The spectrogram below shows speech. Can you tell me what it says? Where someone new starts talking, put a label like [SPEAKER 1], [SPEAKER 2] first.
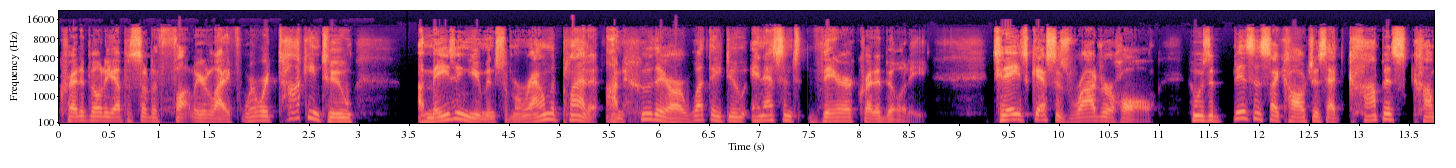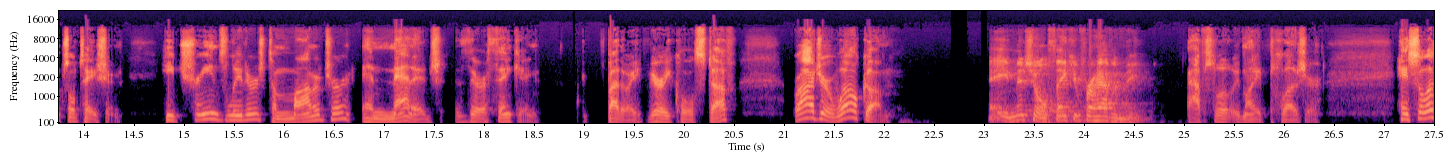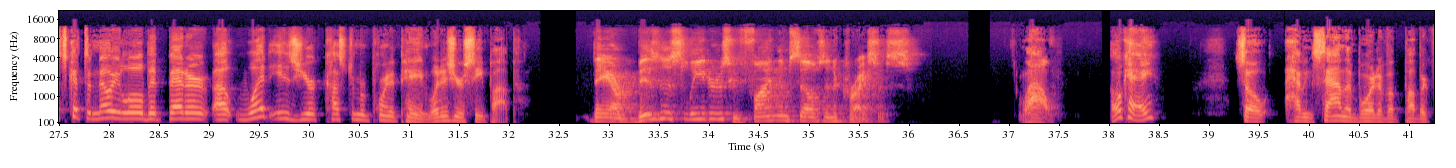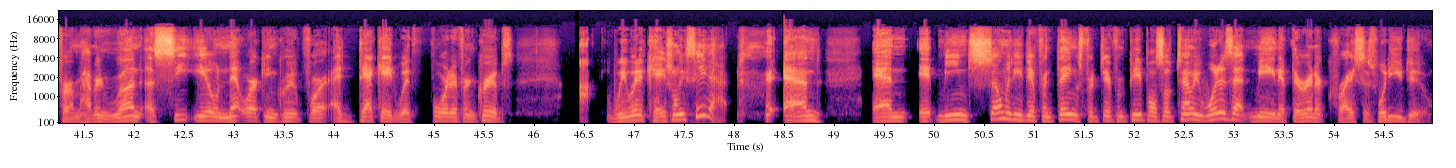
[SPEAKER 1] credibility episode of Thought Leader Life, where we're talking to amazing humans from around the planet on who they are, what they do, in essence, their credibility. Today's guest is Roger Hall, who is a business psychologist at Compass Consultation. He trains leaders to monitor and manage their thinking. By the way, very cool stuff. Roger, welcome.
[SPEAKER 2] Hey, Mitchell, thank you for having me.
[SPEAKER 1] Absolutely, my pleasure. Hey, so let's get to know you a little bit better. Uh, what is your customer point of pain? What is your CPOP?
[SPEAKER 2] They are business leaders who find themselves in a crisis.
[SPEAKER 1] Wow. Okay. So, having sat on the board of a public firm, having run a CEO networking group for a decade with four different groups, we would occasionally see that. and and it means so many different things for different people. So tell me, what does that mean if they're in a crisis? What do you do?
